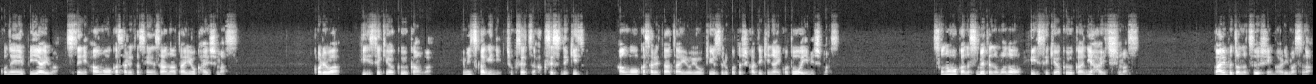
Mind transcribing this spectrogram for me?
この API はすでに暗号化されたセンサーの値を返します。これは非セキュア空間は秘密鍵に直接アクセスできず、暗号化された値を要求することしかできないことを意味します。その他のすべてのものを非セキュア空間に配置します。外部との通信がありますが、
